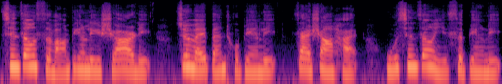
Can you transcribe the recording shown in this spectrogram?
新增死亡病例十二例，均为本土病例，在上海无新增疑似病例。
